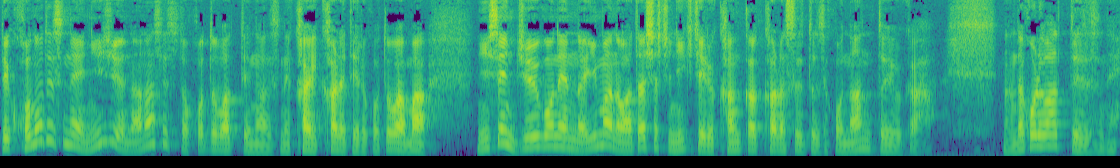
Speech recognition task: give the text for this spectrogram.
で、このですね、27節の言葉っていうのはですね、書かれていることは、まあ、2015年の今の私たちに生きている感覚からすると、こう、なんというか、なんだこれはってですね、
